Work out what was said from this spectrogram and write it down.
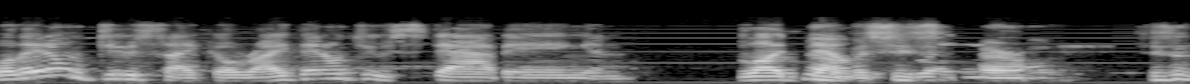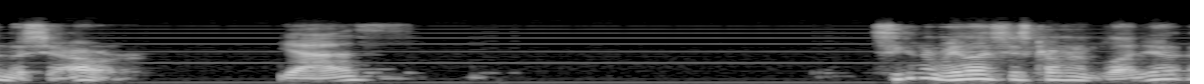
Well, they don't do psycho, right? They don't do stabbing and blood No, but she's drain. feral. She's in the shower. Yes. Is she gonna realize she's covered in blood yet?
